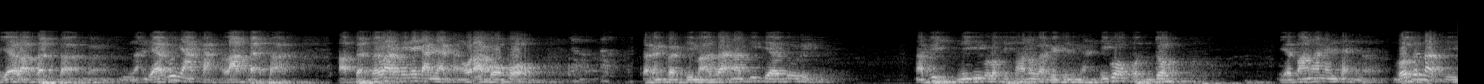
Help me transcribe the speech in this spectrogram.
ya lah basa. Nah, dia aku nyakang lah basa. Lah basa artinya kan nyakang ora bopo. Sekarang masak nanti dia turi. Nabi, niki kalau sisano gak jenengan. Iku apa ndok? Ya tangan entekno. Boten Nabi.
